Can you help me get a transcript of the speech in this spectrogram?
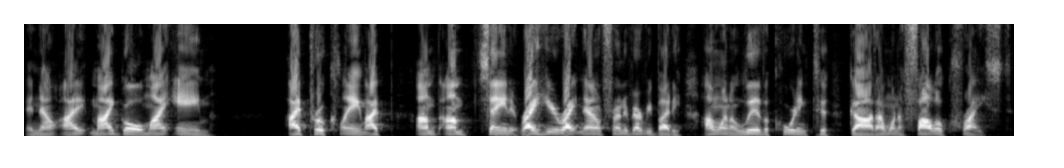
And now I, my goal, my aim, I proclaim, I, I'm, I'm saying it right here, right now, in front of everybody. I want to live according to God. I want to follow Christ,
